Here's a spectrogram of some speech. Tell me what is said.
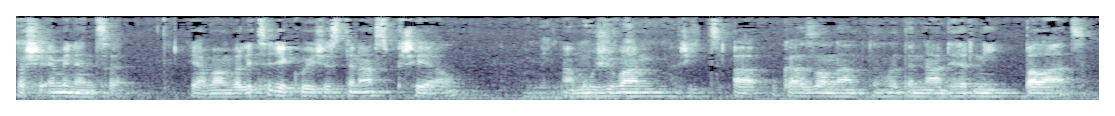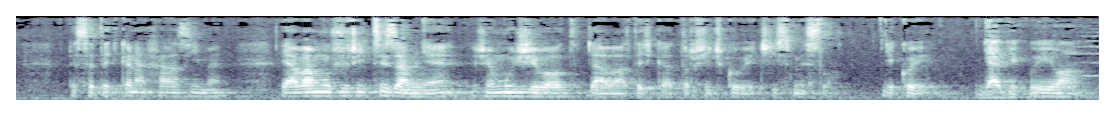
Vaše eminence, já vám velice děkuji, že jste nás přijal a můžu vám říct a ukázal nám tenhle ten nádherný palác, kde se teďka nacházíme. Já vám můžu říci za mě, že můj život dává teďka trošičku větší smysl. Děkuji. Já děkuji vám.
